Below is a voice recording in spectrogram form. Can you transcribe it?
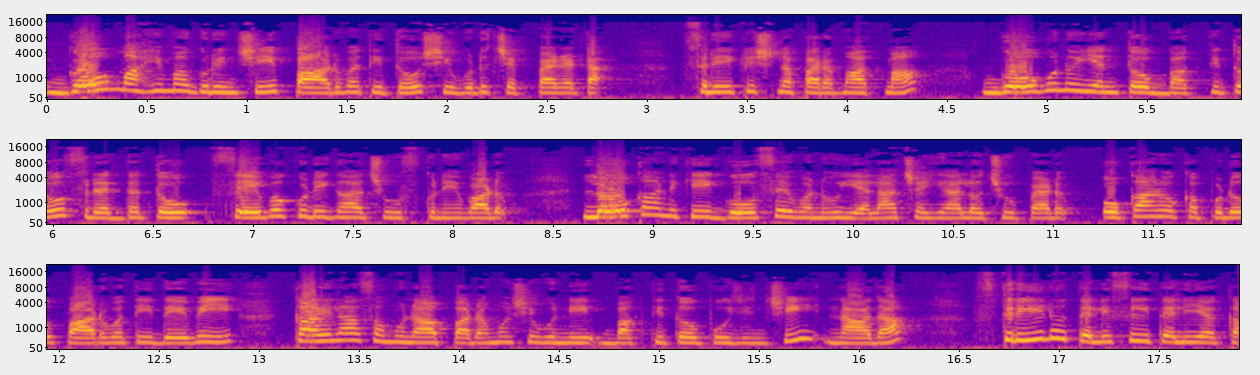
గో మహిమ గురించి పార్వతితో శివుడు చెప్పాడట. శ్రీకృష్ణ పరమాత్మ గోవును ఎంతో భక్తితో శ్రద్ధతో సేవకుడిగా చూసుకునేవాడు. లోకానికి గోసేవను ఎలా చెయ్యాలో చూపాడు. ఒకానొకప్పుడు పార్వతీదేవి కైలాసమున పరమశివుని భక్తితో పూజించి నాదా స్త్రీలు తెలిసి తెలియక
